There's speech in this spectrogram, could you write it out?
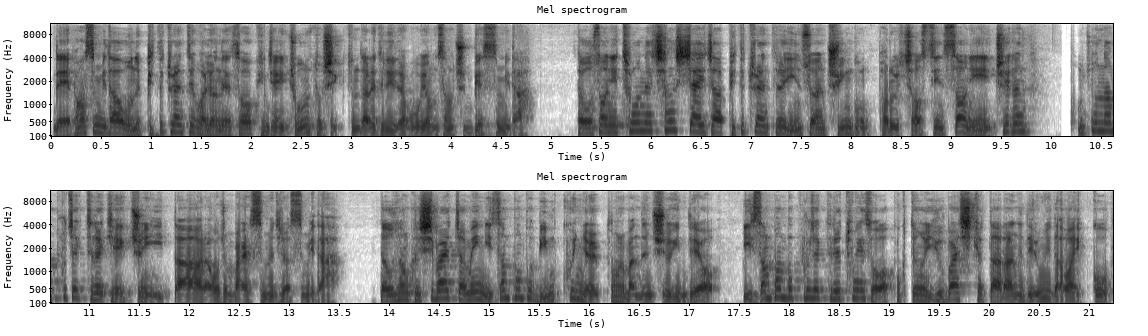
네, 반갑습니다. 오늘 비트 트렌드 관련해서 굉장히 좋은 소식 전달해 드리려고 영상 준비했습니다. 자, 우선 이 트론의 창시자이자 비트 트렌드를 인수한 주인공, 바로 이 저스틴 선이 최근 엄청난 프로젝트를 계획 중에 있다라고 좀 말씀을 드렸습니다. 자, 우선 그 시발점인 이 썬펌프 밈코인 열풍을 만든 주역인데요. 이 썬펌프 프로젝트를 통해서 폭등을 유발시켰다라는 내용이 나와 있고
